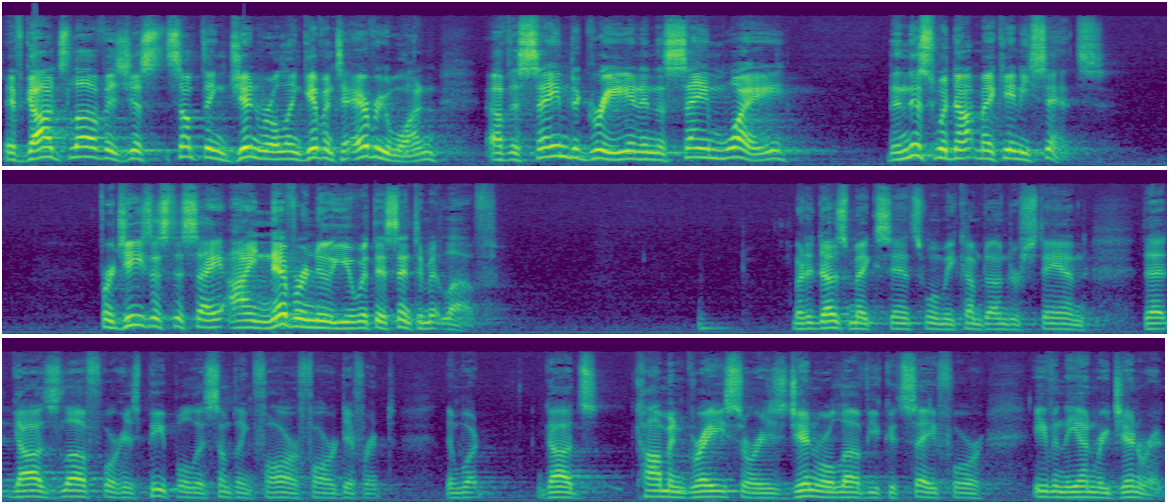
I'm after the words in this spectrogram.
If God's love is just something general and given to everyone of the same degree and in the same way, then this would not make any sense. For Jesus to say, I never knew you with this intimate love. But it does make sense when we come to understand that God's love for his people is something far, far different than what God's common grace or his general love, you could say, for even the unregenerate.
